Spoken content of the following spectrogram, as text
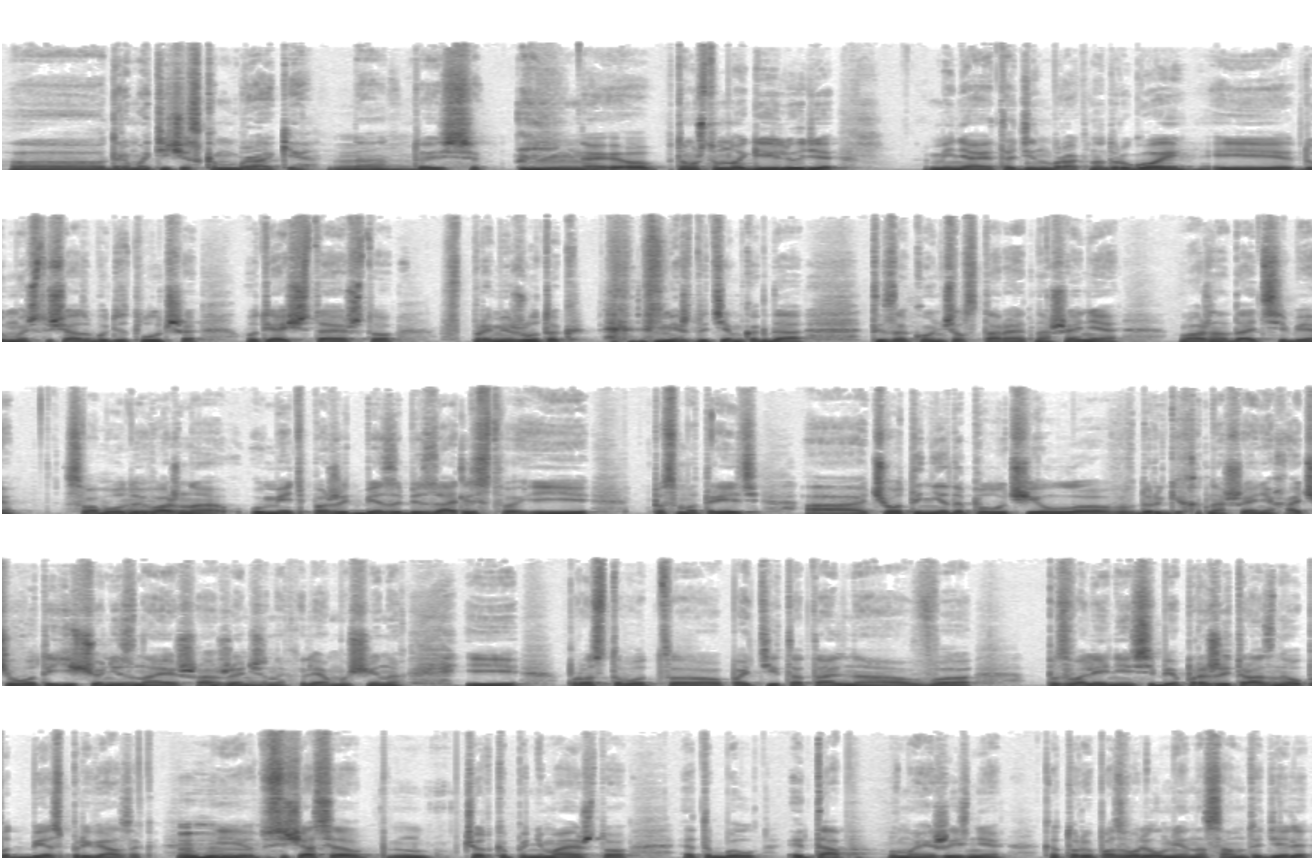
драматическом браке. Да? То есть, э, потому что многие люди меняют один брак на другой и думают, что сейчас будет лучше. Вот я считаю, что в промежуток между тем, когда ты закончил старые отношения, важно дать себе свободу. И важно уметь пожить без обязательств и посмотреть, а чего ты недополучил в других отношениях, а чего ты еще не знаешь о женщинах или о мужчинах, и просто вот э, пойти тотально в позволение себе прожить разный опыт без привязок. И сейчас я ну, четко понимаю, что это был этап в моей жизни, который позволил мне на самом-то деле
